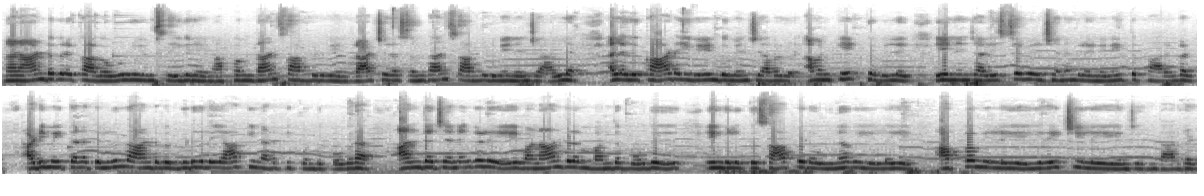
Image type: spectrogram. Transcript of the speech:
நான் ஆண்டவருக்காக ஊழியம் செய்கிறேன். அப்பம்தான் சாப்பிடுவேன். திராட்சரசம் தான் சாப்பிடுவேன் என்று அல்ல. அல்லது காடை வேண்டும் என்று அவர்கள் அவன் கேட்கவில்லை. ஏனென்றால் இஸ்ரவேல் ஜனங்களை நினைத்து பாருங்கள். அடிமைத்தனத்திலிருந்து ஆண்டவர் விடுதலையாக்கி நடத்தி கொண்டு போகிறார். அந்த ஜனங்களே வனாந்தரம் வந்தபோது எங்களுக்கு சாப்பிட உணவு இல்லையே அப்பம் இல்லையே இறைச்சி இல்லையே என்றிருந்தார்கள்.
